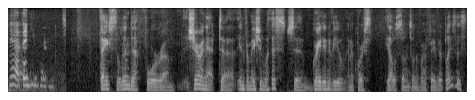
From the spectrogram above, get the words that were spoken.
Yeah, thank you very much. Thanks to Linda for um, sharing that uh, information with us. It's a great interview, and of course, Yellowstone's one of our favorite places.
